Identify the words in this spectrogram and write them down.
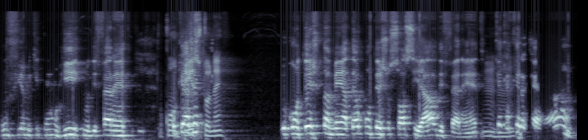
um filme que tem um ritmo diferente. O contexto, gente, né? O contexto também, até o contexto social diferente. Uhum. Porque, quer queira, quer não,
